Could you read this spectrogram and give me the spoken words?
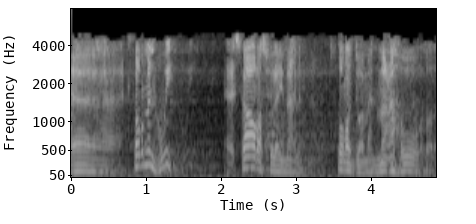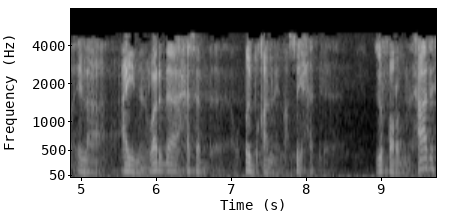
آه، أكثر منهم إيه؟ سار سليمان بن صرد ومن معه إلى عين الوردة حسب أو طبقا لنصيحة زفر بن الحارث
